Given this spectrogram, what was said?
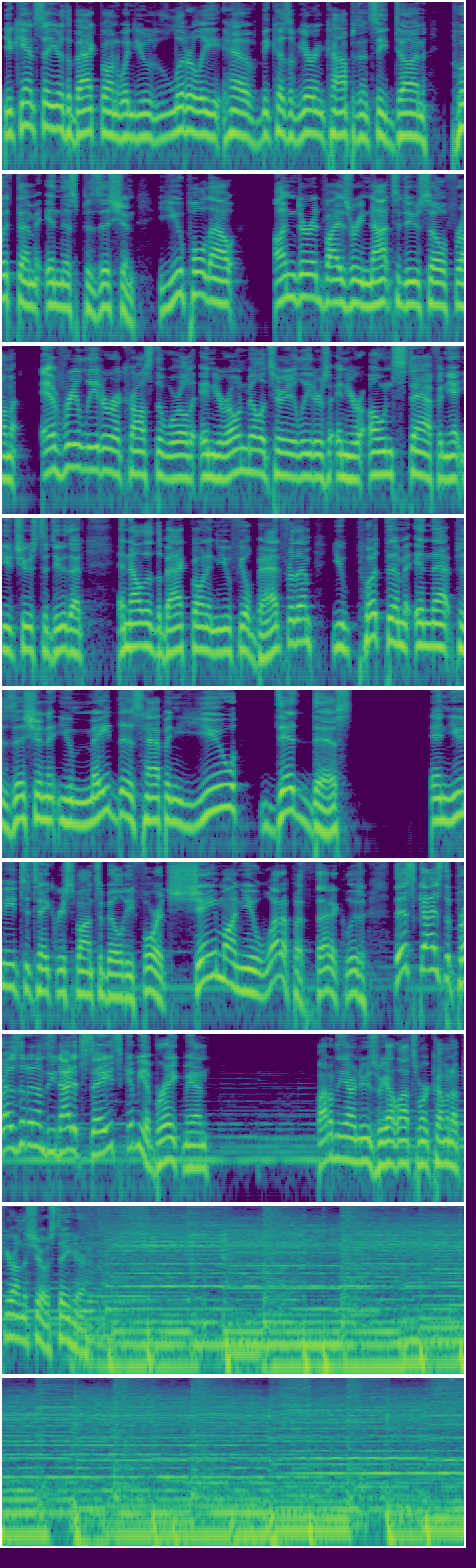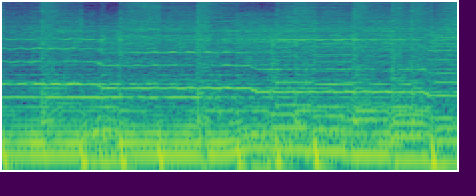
You can't say you're the backbone when you literally have, because of your incompetency, done put them in this position. You pulled out under advisory not to do so from every leader across the world and your own military leaders and your own staff, and yet you choose to do that. And now they're the backbone and you feel bad for them. You put them in that position. You made this happen. You did this. And you need to take responsibility for it. Shame on you. What a pathetic loser. This guy's the president of the United States. Give me a break, man. Bottom of the hour news. We got lots more coming up here on the show. Stay here.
